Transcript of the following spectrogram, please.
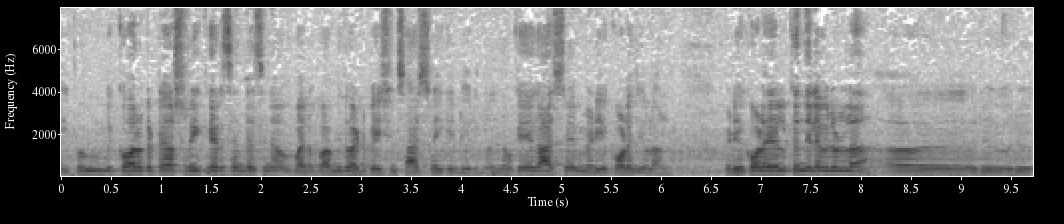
ഇപ്പം മിക്കവാറൊക്കെ ടെർഷറി കെയർ സെന്റേഴ്സിനെ അമിതമായിട്ട് പേഷ്യൻസ് ആശ്രയിക്കേണ്ടി വരുന്നു. അത് നമുക്ക് ഏക ആശ്രയം മെഡിക്കൽ കോളേജുകളാണ് മെഡിക്കൽ കോളേജുകൾക്ക് നിലവിലുള്ള ഒരു ഒരു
